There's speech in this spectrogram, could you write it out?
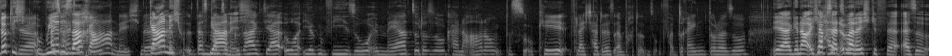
wirklich ja. weirde also halt Sachen. Gar nicht, ne? Gar nicht. Dass, dass gar man so nicht. sagt, ja, oh, irgendwie so im März oder so, keine Ahnung, das ist so okay. Vielleicht hat er das einfach dann so verdrängt oder so. Ja, genau. Ich habe es halt, halt so, immer recht gefällt. Also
